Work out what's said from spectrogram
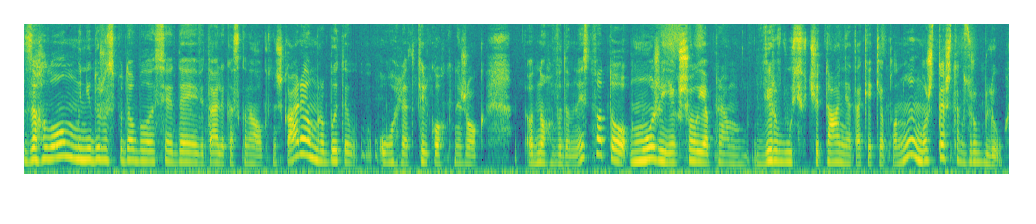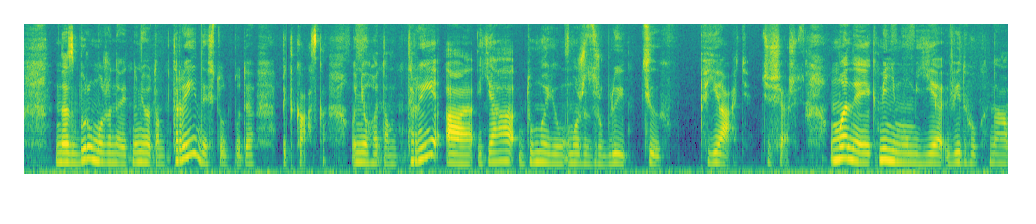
Загалом мені дуже сподобалася ідея Віталіка з каналу Книжкаріум робити огляд кількох книжок одного видавництва. То може, якщо я прям вірвусь в читання, так як я планую, може теж так зроблю. Назберу, може, навіть на нього там три, десь тут буде підказка. У нього там три, а я думаю, може, зроблю і цілих п'ять чи ще щось. У мене, як мінімум, є відгук на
